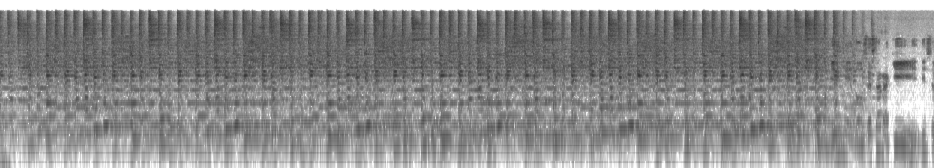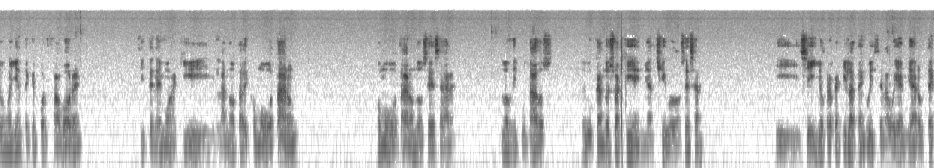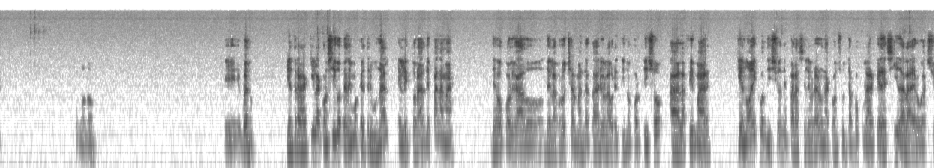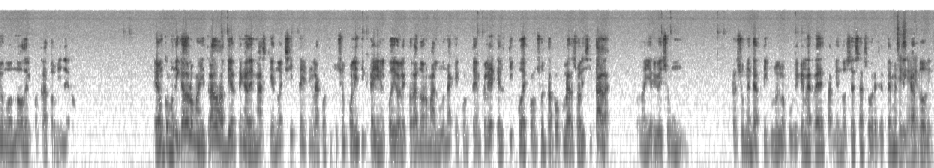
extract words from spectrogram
Dice un oyente que por favor, eh, si tenemos aquí la nota de cómo votaron, cómo votaron, don César, los diputados. Estoy buscando eso aquí en mi archivo, don César. Y sí, yo creo que aquí la tengo y se la voy a enviar a usted. ¿Cómo no? Eh, bueno, mientras aquí la consigo, tenemos que el Tribunal Electoral de Panamá dejó colgado de la brocha al mandatario Laurentino Cortizo al afirmar que no hay condiciones para celebrar una consulta popular que decida la derogación o no del contrato minero. En un comunicado, los magistrados advierten además que no existe en la Constitución Política y en el Código Electoral norma alguna que contemple el tipo de consulta popular solicitada. Bueno, ayer yo hice un resumen de artículo y lo publiqué en las redes también, don César, sobre ese tema, Sí, explicando, eh,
